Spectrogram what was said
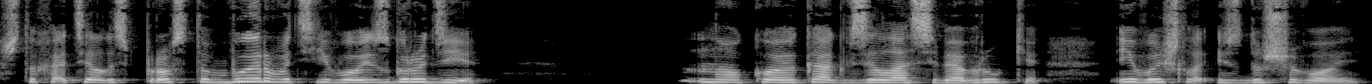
что хотелось просто вырвать его из груди. Но кое-как взяла себя в руки и вышла из душевой.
